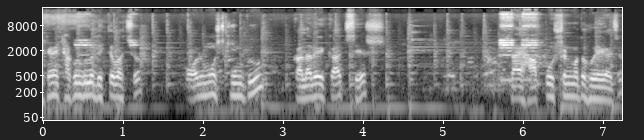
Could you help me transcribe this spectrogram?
এখানে ঠাকুরগুলো দেখতে পাচ্ছ। অলমোস্ট কিন্তু কালারের কাজ শেষ। প্রায় হাফ পোর্শন মতো হয়ে গেছে।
